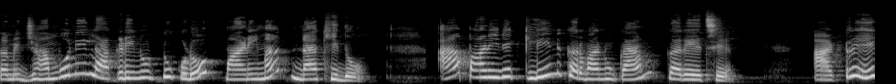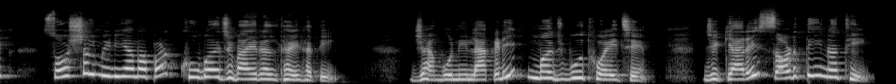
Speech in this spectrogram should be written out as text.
તમે જાંબુની લાકડીનો ટુકડો પાણીમાં નાખી દો. આ પાણીને ક્લીન કરવાનું કામ કરે છે. આ ટ્રીક સોશિયલ મીડિયામાં પણ ખૂબ જ વાયરલ થઈ હતી. જાંબુની લાકડી મજબૂત હોય છે. જે ક્યારેય સડતી નથી.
